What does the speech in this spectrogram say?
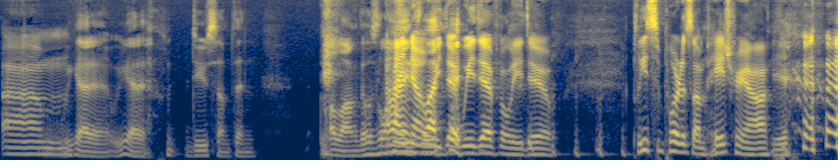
Um, We gotta we gotta do something along those lines. I know like- we de- we definitely do. Please support us on Patreon. Yeah.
